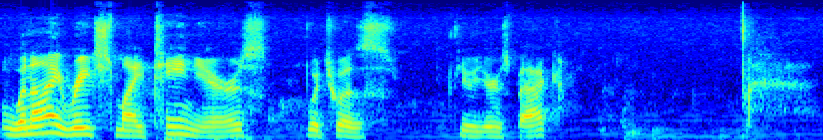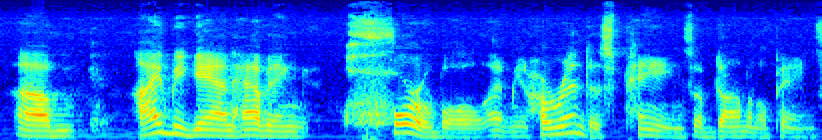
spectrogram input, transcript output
when I reached my teen years, which was a few years back, um, I began having horrible, I mean, horrendous pains, abdominal pains,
